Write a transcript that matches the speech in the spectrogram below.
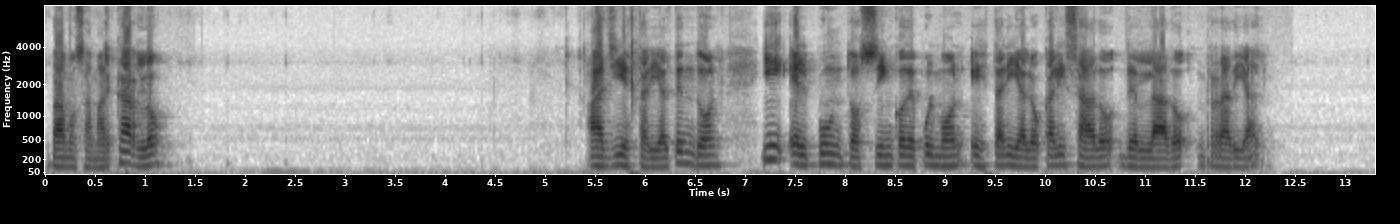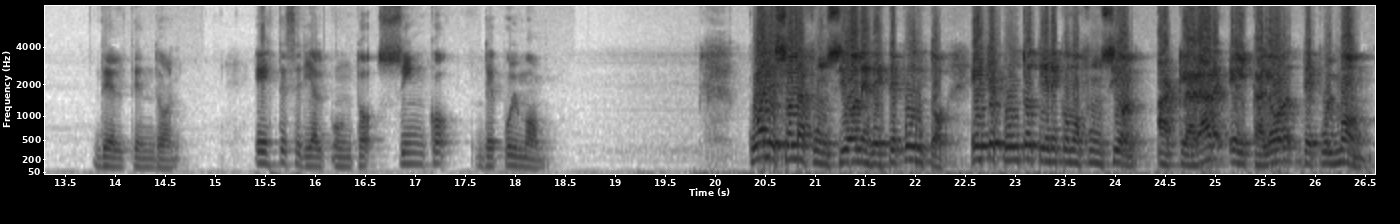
Vamos a marcarlo. Allí estaría el tendón y el punto 5 de pulmón estaría localizado del lado radial del tendón. Este sería el punto 5 de pulmón. ¿Cuáles son las funciones de este punto? Este punto tiene como función aclarar el calor de pulmón,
